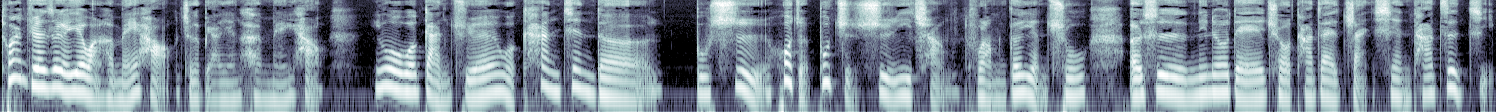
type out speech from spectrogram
突然觉得这个夜晚很美好，这个表演很美好，因为我感觉我看见的不是或者不只是一场弗朗明哥演出，而是 Nino de h o 他在展现他自己。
